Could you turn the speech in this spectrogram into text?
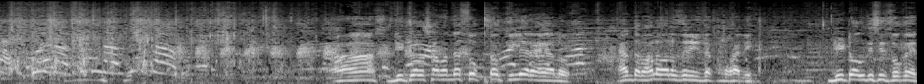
ডিটল সাবান দিয়ে চোখটাও ক্লিয়ার হয়ে গেল। এখন তো ভালো ভালো জিনিস দেখব খালি। ডিটল দিছি চোখে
